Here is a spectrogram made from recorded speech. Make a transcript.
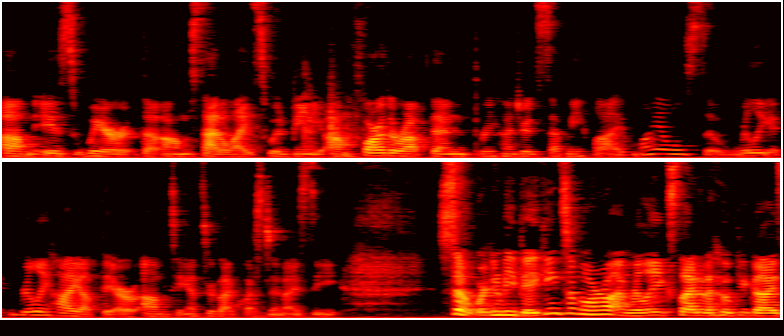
um, is where the um, satellites would be um, farther up than 375 miles. So really, really high up there um, to answer that question, I see. So we're going to be baking tomorrow. I'm really excited. I hope you guys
